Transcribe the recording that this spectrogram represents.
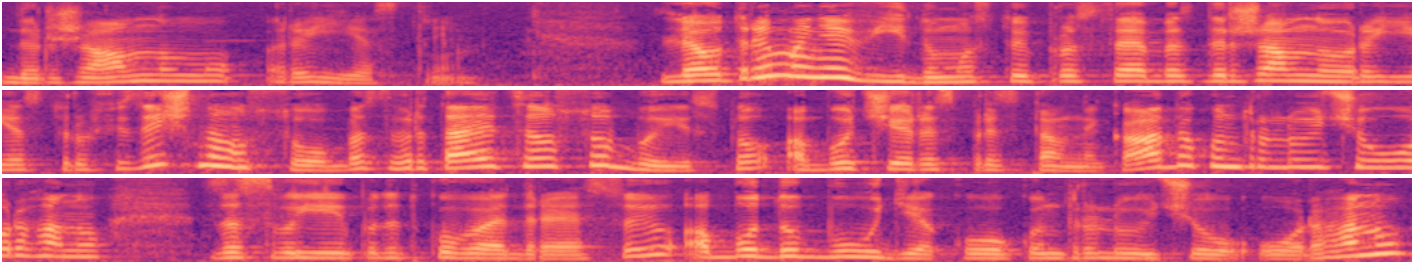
в Державному реєстрі. Для отримання відомостей про себе з державного реєстру фізична особа звертається особисто або через представника до контролюючого органу за своєю податковою адресою або до будь-якого контролюючого органу,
